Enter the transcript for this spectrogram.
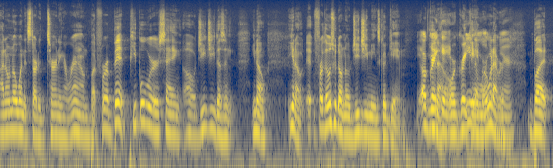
I don't know when it started turning around, but for a bit, people were saying, "Oh, GG doesn't," you know, you know. For those who don't know, GG means good game or great know, game or great Either game or whatever. yeah. But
